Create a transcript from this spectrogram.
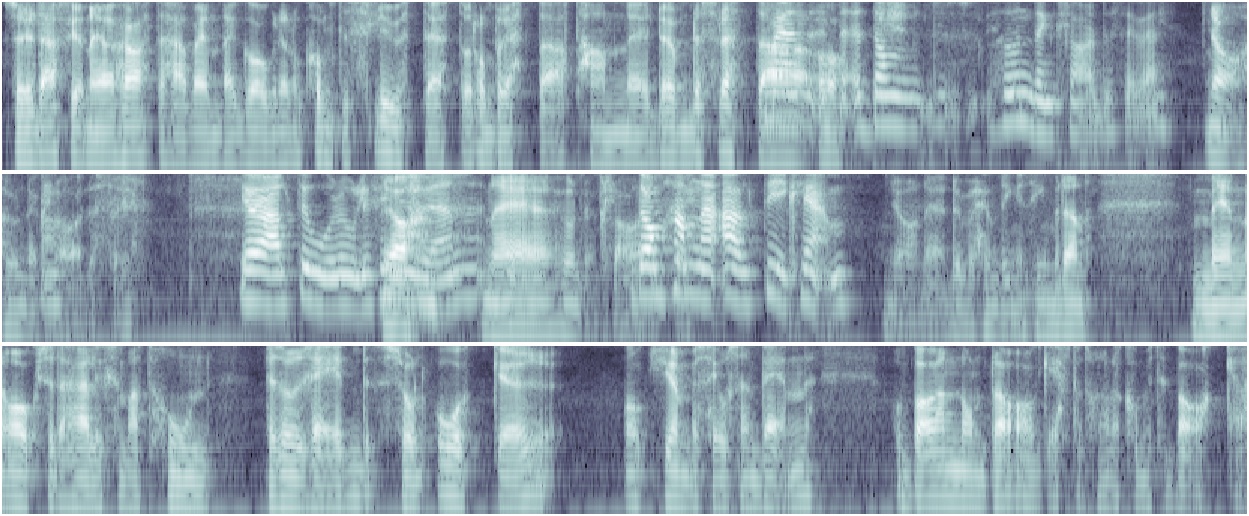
Så det är därför jag, när jag har hört det här varenda gång när de kom till slutet och de berättar att han eh, dömdes för detta. Men och, de, de, hunden klarade sig väl? ja, hunden klarade sig. Jag är alltid orolig för Ja, djuren. nej, hunden klarade De sig. hamnar alltid i kläm. Ja, nej, det hände ingenting med den. Men också det här liksom att hon är så rädd så hon åker och gömmer sig hos en vän. Och bara någon dag efter att hon har kommit tillbaka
